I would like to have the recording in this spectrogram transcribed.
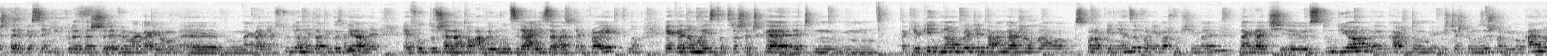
cztery piosenki, które też e, wymagają e, nagrania w studio, no i dlatego zbieramy e, fundusze na to, aby móc zrealizować ten projekt. No, jak wiadomo jest to troszeczkę e, czy, takie, no będzie to angażowało sporo pieniędzy, ponieważ musimy nagrać w studio e, każdą jakby ścieżkę muzyczną i wokalną.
